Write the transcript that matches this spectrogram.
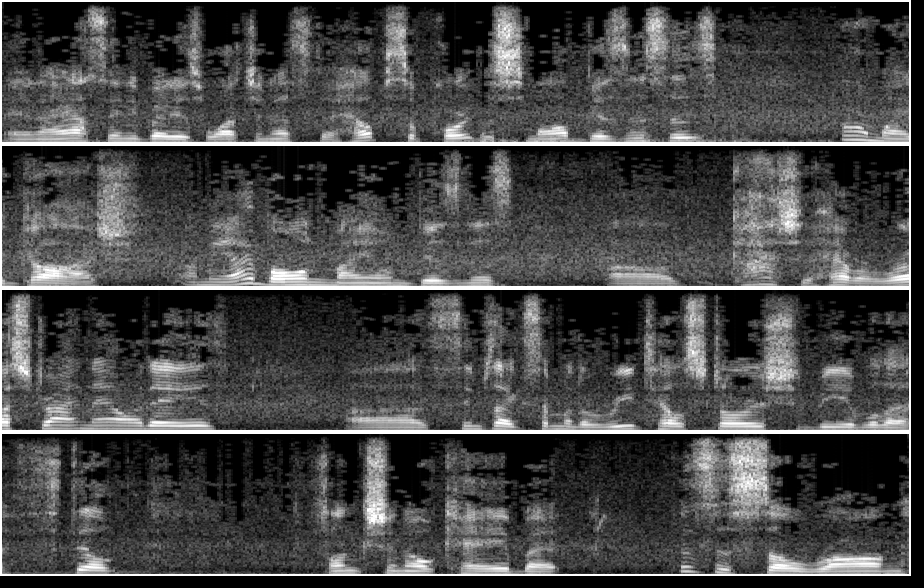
and I ask anybody that's watching us to help support the small businesses. Oh my gosh. I mean, I've owned my own business. Uh, gosh, to have a restaurant nowadays. Uh, seems like some of the retail stores should be able to still function okay, but this is so wrong.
